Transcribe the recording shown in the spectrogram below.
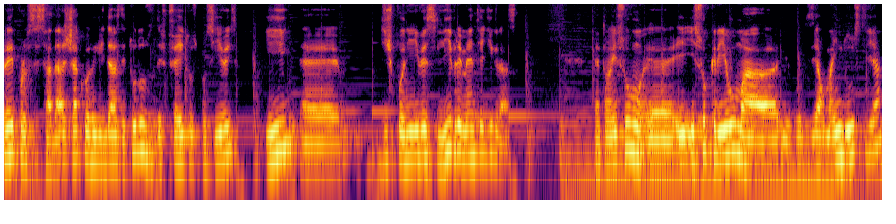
pré-processadas, já corrigidas de todos os defeitos possíveis e é, disponíveis livremente de graça. Então isso é, isso criou uma, eu vou dizer, uma indústria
